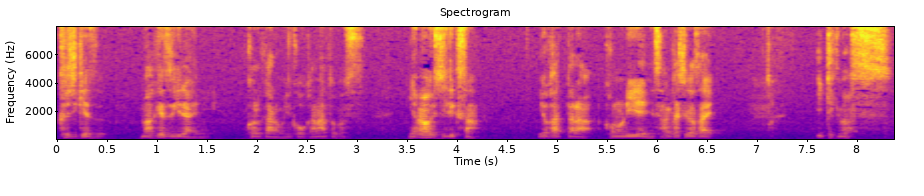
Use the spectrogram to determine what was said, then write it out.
くじけず負けず嫌いにこれからも行こうかなと思います。山口陸さんよかったらこのリレーに参加してください。行ってきます。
